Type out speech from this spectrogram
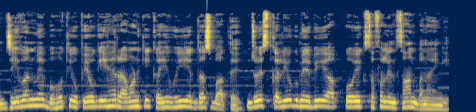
जीवन में बहुत ही उपयोगी है। रावण की कही हुई ये दस बातें, जो इस कलयुग में भी आपको एक सफल इंसान बनाएँगी।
